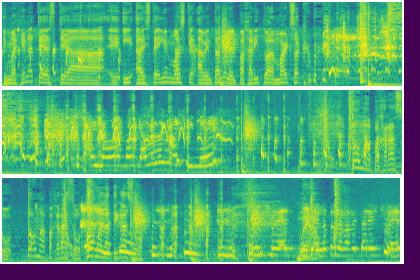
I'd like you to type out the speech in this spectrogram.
Imagínate este, a, eh, a este Elon Musk aventándole el pajarito a Mark Zuckerberg. Ay, no, no, ya me lo imaginé. Toma, pajarazo, toma, pajarazo, toma el latigazo. El bueno, el otro le va a aventar el shred.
